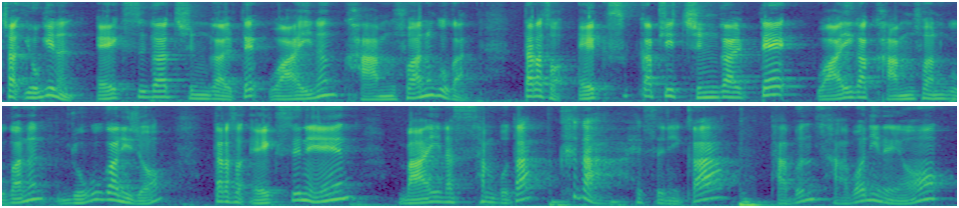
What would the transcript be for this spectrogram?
자, 여기는 x가 증가할 때 y는 감소하는 구간. 따라서 x 값이 증가할 때 y가 감소하는 구간은 요 구간이죠. 따라서 x는 마이너스 3보다 크다 했으니까 답은 4번이네요.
